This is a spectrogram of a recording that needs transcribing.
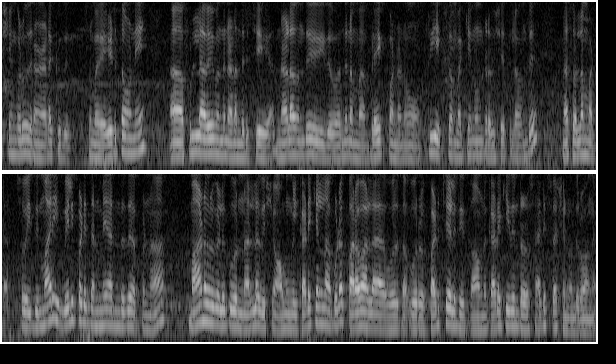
விஷயங்களும் இதில் நடக்குது. ஸோ நம்ம எடுத்தோடனே ஃபுல்லாகவே வந்து நடந்துருச்சு. அதனால் வந்து இது வந்து நம்ம பிரேக் பண்ணணும். ப்ரீ எக்ஸாம் வைக்கணுன்ற விஷயத்தில் வந்து நான் சொல்ல மாட்டேன். ஸோ இது மாதிரி வெளிப்படைத்தன்மையாக இருந்தது அப்படின்னா மாணவர்களுக்கு ஒரு நல்ல விஷயம். அவங்களுக்கு கிடைக்கலனா கூட பரவாயில்ல. ஒரு ஒரு படித்து எழுதியிருக்கான் அவனுக்கு கிடைக்கிதுன்ற ஒரு சாட்டிஸ்ஃபேக்ஷன் வந்துடுவாங்க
